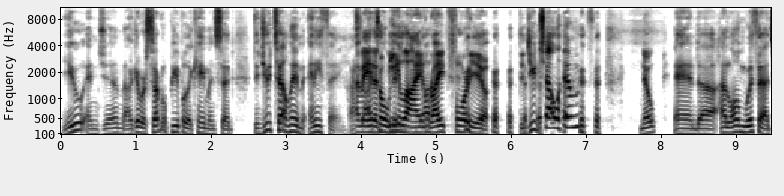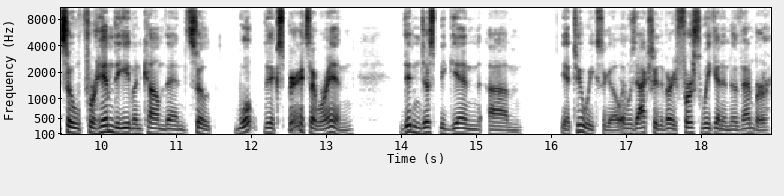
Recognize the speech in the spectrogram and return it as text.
you and Jim, uh, there were several people that came and said, Did you tell him anything? I said, made a told him beeline right for you. Did you tell him? nope. And uh, along with that, so for him to even come then, so what the experience that we're in didn't just begin um, yeah, two weeks ago. It was actually the very first weekend in November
